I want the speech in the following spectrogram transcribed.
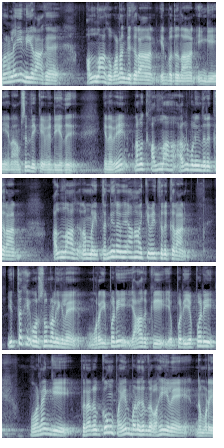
மழை நீராக அல்லாஹ் வழங்குகிறான் என்பதுதான் இங்கே நாம் சிந்திக்க வேண்டியது. எனவே நமக்கு அல்லாஹ் அருள் பொழிந்திருக்கிறான் அல்லாஹ் நம்மை தன்னிறவையாக ஆக்கி வைத்திருக்கிறான். இத்தகைய ஒரு சூழ்நிலையிலே முறைப்படி யாருக்கு எப்படி எப்படி வழங்கி பிறருக்கும் பயன்படுகின்ற வகையிலே நம்முடைய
